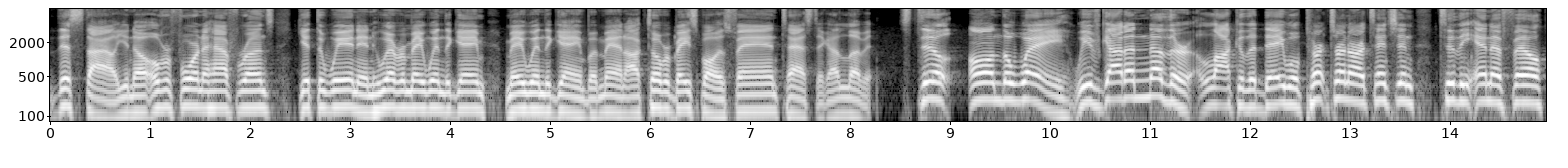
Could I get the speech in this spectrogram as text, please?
this style, you know, over four and a half runs, get the win, and whoever may win the game may win the game. But man, October baseball is fantastic. I love it. Still on the way. We've got another lock of the day. We'll per- turn our attention to the NFL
